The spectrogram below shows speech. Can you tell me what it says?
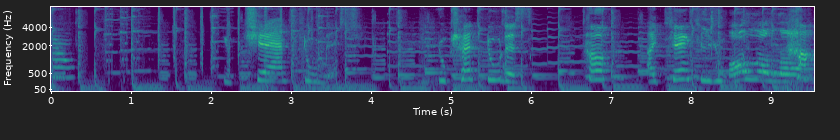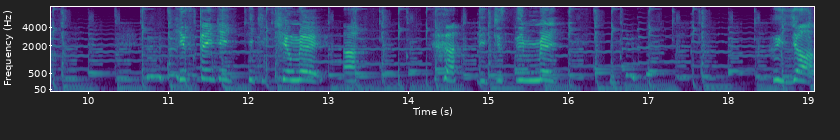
oh. You can't do this. You can't do this. Huh? I can't kill you. Oh, Allah Allah. Ha. He's thinking he can kill me. Ha. Did you see me? Hıya.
